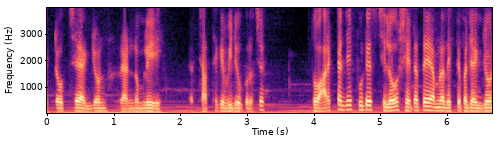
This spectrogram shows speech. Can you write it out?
একটা হচ্ছে একজন র্যান্ডমলি ছাদ থেকে ভিডিও করেছে। তো আরেকটা যে ফুটেজ ছিল, সেটাতে আমরা দেখতে পাচ্ছি একজন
